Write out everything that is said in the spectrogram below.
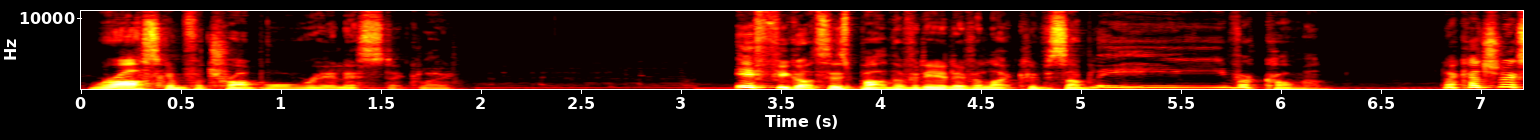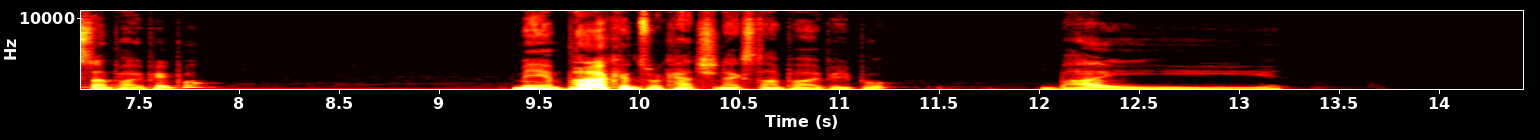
We're asking for trouble, realistically. If you got to this part of the video, leave a like, leave a sub, leave a comment. I'll catch you next time, party people. Me and Perkins will catch you next time, party people. Bye.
